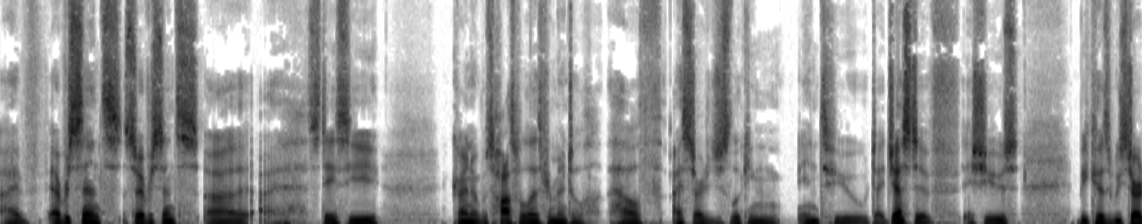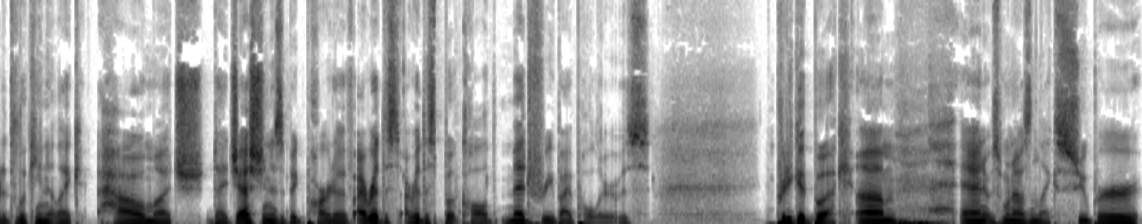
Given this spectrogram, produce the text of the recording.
I've ever since so ever since uh, Stacy kind of was hospitalized for mental health, I started just looking into digestive issues because we started looking at like how much digestion is a big part of I read this I read this book called Med Free Bipolar. It was a pretty good book. Um and it was when I was in like super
